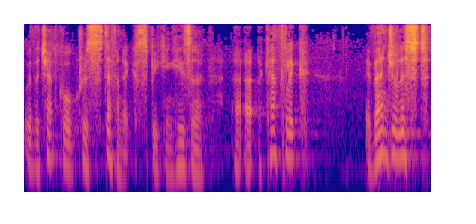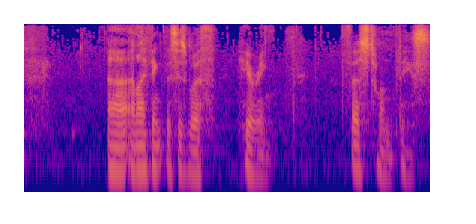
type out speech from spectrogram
with a chap called Chris Stefanick speaking. He's a, a, a Catholic evangelist, uh, and I think this is worth hearing. First one, please.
